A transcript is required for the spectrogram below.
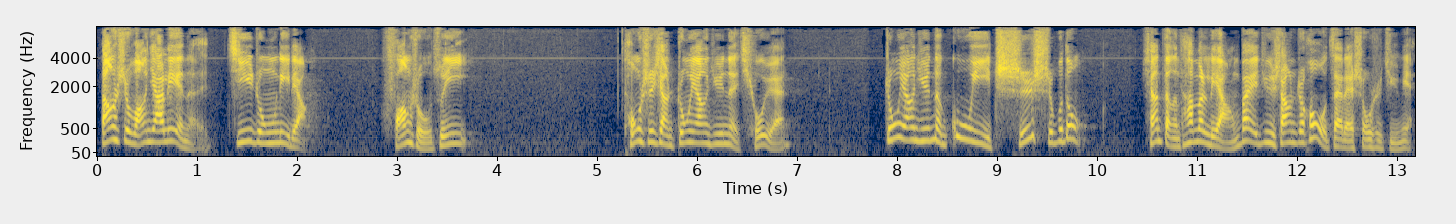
当时王家烈呢，集中力量防守遵义，同时向中央军呢求援。中央军呢故意迟迟不动，想等他们两败俱伤之后再来收拾局面。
